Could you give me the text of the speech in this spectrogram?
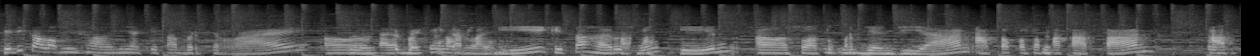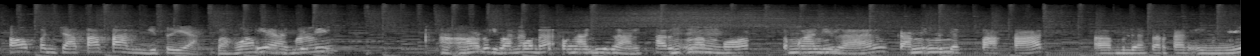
jadi kalau misalnya kita bercerai, eh, Hmm, saya sebaiknya pastikan lagi kita harus Uh-huh. bikin eh, suatu perjanjian atau kesepakatan atau pencatatan gitu ya bahwa Iya, memang jadi Uh-uh, harus gimana lapor Mbak? ke pengadilan, harus Mm-mm. lapor ke pengadilan. Kami Mm-mm. sudah sepakat uh, berdasarkan ini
